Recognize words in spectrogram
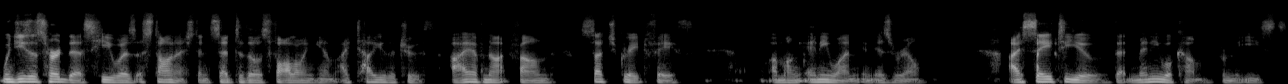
When Jesus heard this, he was astonished and said to those following him, I tell you the truth, I have not found such great faith among anyone in Israel. I say to you that many will come from the east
